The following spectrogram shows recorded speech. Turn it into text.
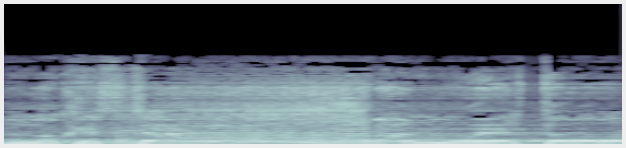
Los que estaban muertos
